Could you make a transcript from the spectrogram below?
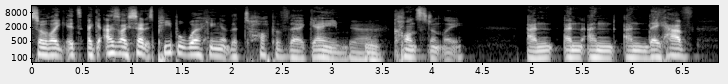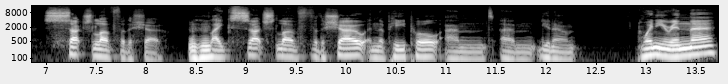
so like it's like, as I said, it's people working at the top of their game Yeah. constantly, and and and and they have such love for the show, like such love for the show and the people, and um, you know, when you're in there,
